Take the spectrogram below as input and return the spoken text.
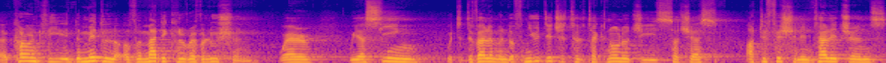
uh, currently in the middle of a medical revolution where we are seeing, with the development of new digital technologies such as artificial intelligence,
